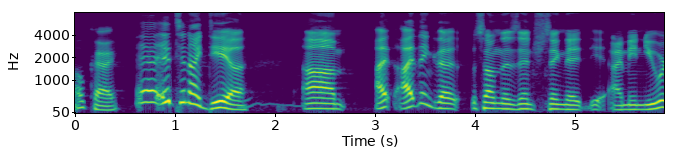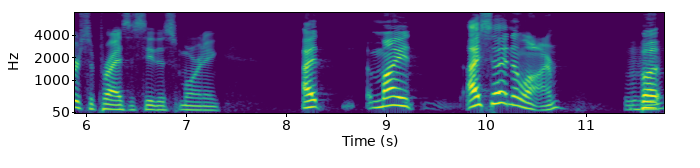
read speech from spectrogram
Okay. Yeah, it's an idea. Um, I I think that something that's interesting that I mean you were surprised to see this morning. I my I set an alarm, but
